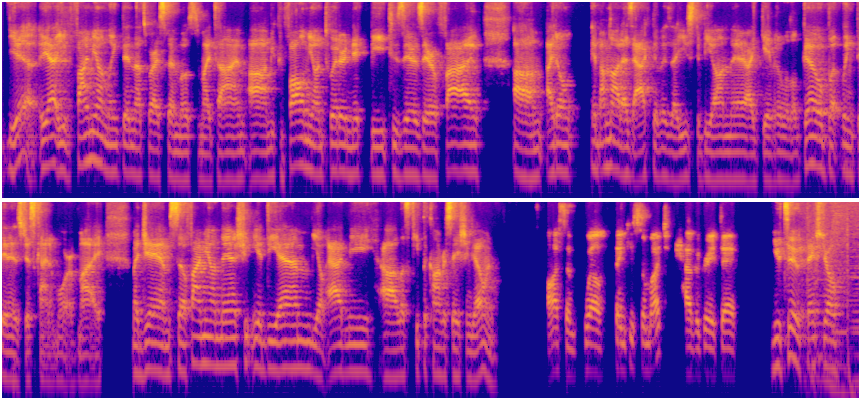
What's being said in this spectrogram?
Yeah, yeah. You find me on LinkedIn. That's where I spend most of my time. Um, you can follow me on Twitter, NickB2005. Um, I don't, I'm not as active as I used to be on there. I gave it a little go, but LinkedIn is just kind of more of my my jam. So find me on there, shoot me a DM, you know, add me. Uh, let's keep the conversation going. Awesome. Well, thank you so much. Have a great day. You too. Thanks, Joel.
